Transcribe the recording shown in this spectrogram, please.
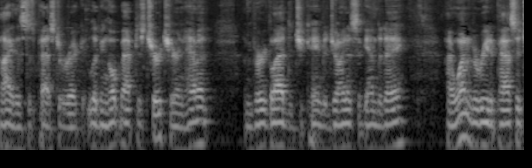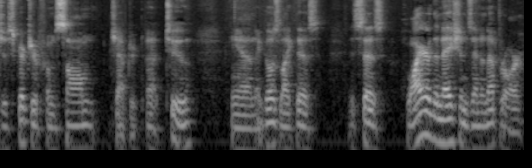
Hi, this is Pastor Rick at Living Hope Baptist Church here in Hemet. I'm very glad that you came to join us again today. I wanted to read a passage of scripture from Psalm chapter uh, 2, and it goes like this It says, Why are the nations in an uproar,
